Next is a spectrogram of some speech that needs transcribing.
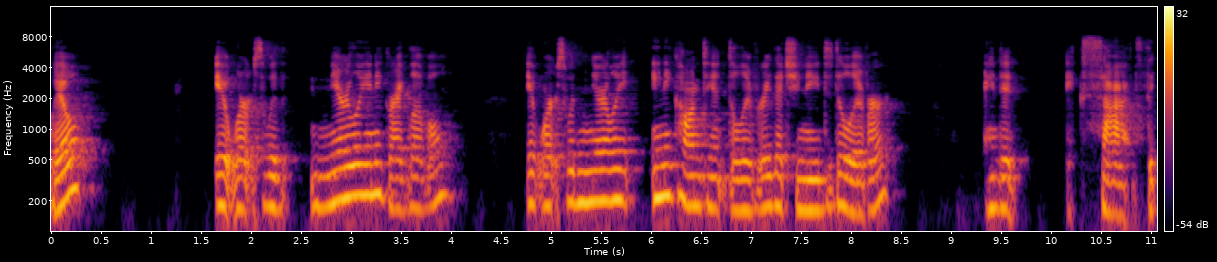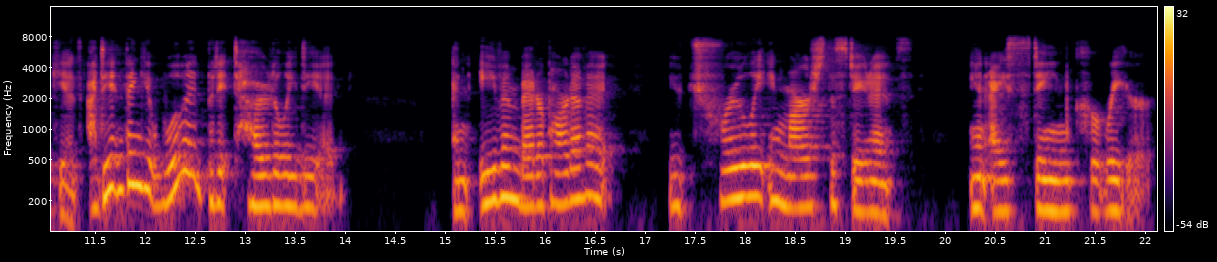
Well, it works with nearly any grade level. It works with nearly any content delivery that you need to deliver. And it excites the kids. I didn't think it would, but it totally did. An even better part of it, you truly immerse the students in a STEAM career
